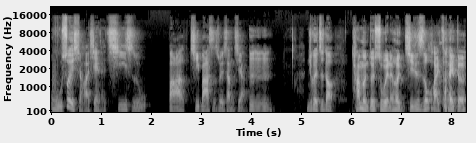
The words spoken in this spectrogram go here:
五岁小孩现在才七十五八七八十岁上下，嗯嗯嗯。你就可以知道他们对苏联的恨其实是都还在的。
